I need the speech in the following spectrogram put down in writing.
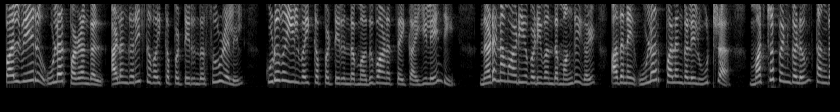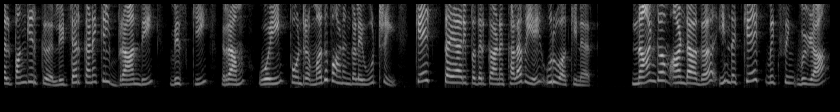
பல்வேறு உலர் பழங்கள் அலங்கரித்து வைக்கப்பட்டிருந்த சூழலில் குடுவையில் வைக்கப்பட்டிருந்த மதுபானத்தை கையிலேந்தி நடனமாடியபடி வந்த மங்கைகள் அதனை உலர் பழங்களில் ஊற்ற மற்ற பெண்களும் தங்கள் பங்கிற்கு லிட்டர் கணக்கில் பிராந்தி விஸ்கி ரம் ஒயின் போன்ற மதுபானங்களை ஊற்றி கேக் தயாரிப்பதற்கான கலவையை உருவாக்கினர். நான்காம் ஆண்டாக இந்த கேக் மிக்சிங் விழா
